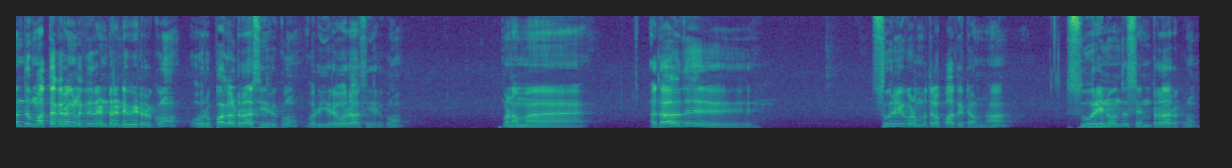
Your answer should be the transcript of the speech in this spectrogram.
வந்து மற்ற கிரகங்களுக்கு ரெண்டு ரெண்டு வீடு இருக்கும் ஒரு பகல் ராசி இருக்கும் ஒரு இரவு ராசி இருக்கும். இப்போ நம்ம அதாவது சூரிய குடும்பத்தில் பார்த்துக்கிட்டோம்னா சூரியன் வந்து சென்டராக இருக்கும்.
